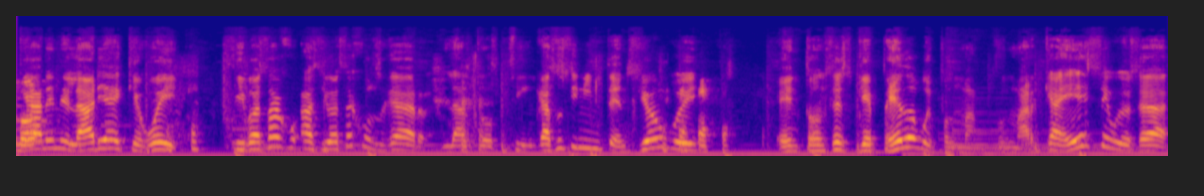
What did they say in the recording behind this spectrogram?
quedan en el área de que, güey, si vas a, ah, si vas a juzgar las, los chingazos sin intención, güey, entonces, ¿qué pedo, güey? Pues, ma- pues marca ese, güey. O sea,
